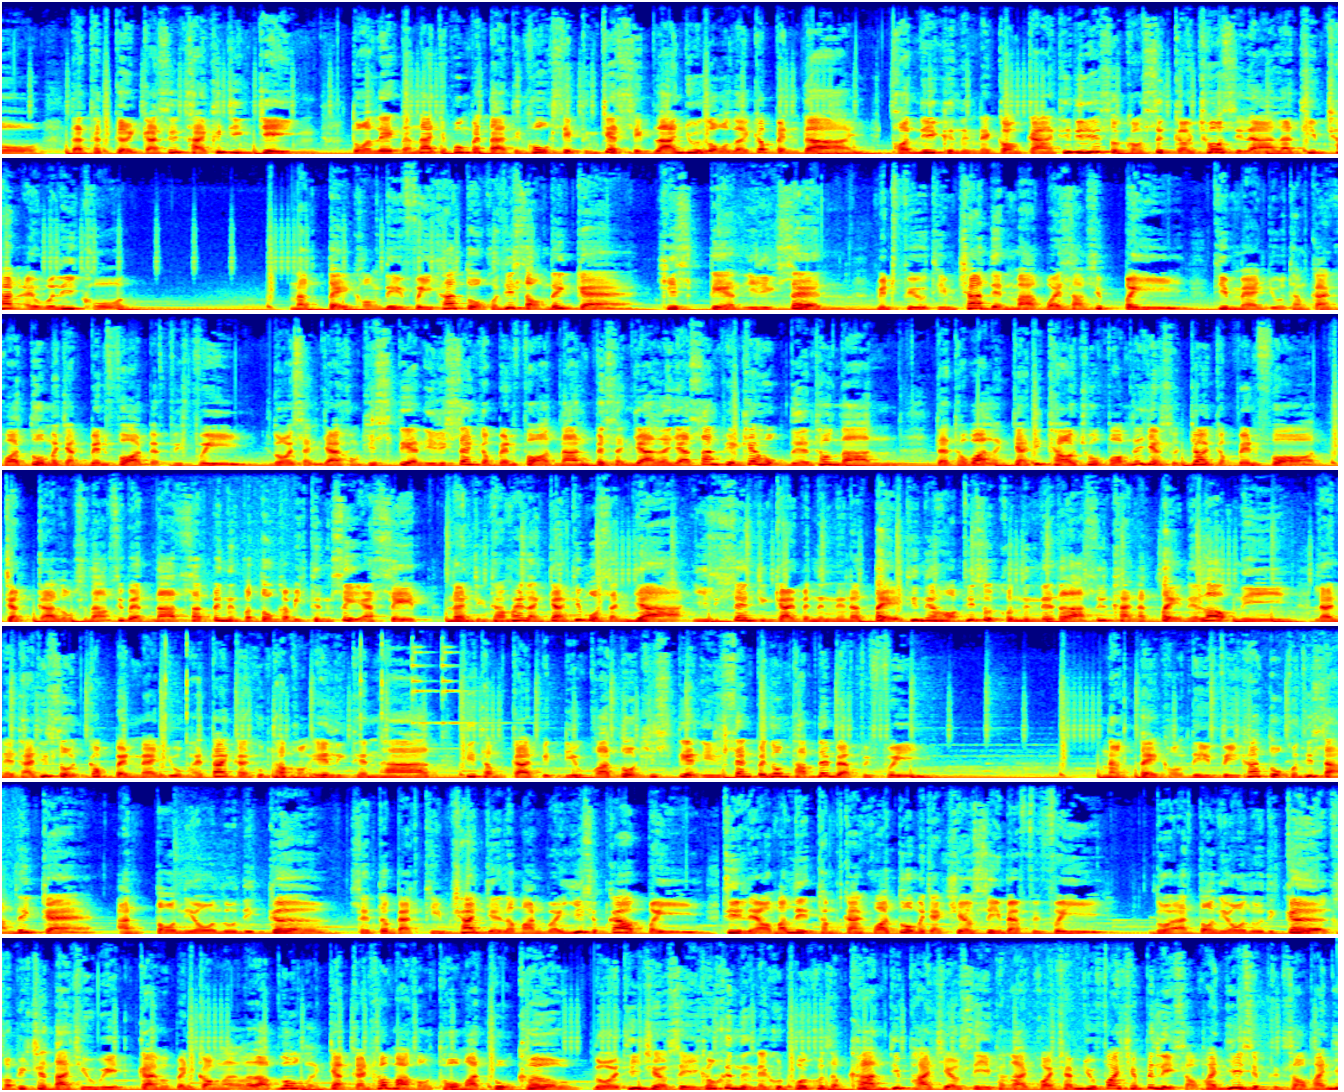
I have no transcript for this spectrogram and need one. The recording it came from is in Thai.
แต่ถ้าเกิดการซื้อขายขึ้นจริง ๆ ตัวเลขนั้นน่าจะพุ่งไปแตะถึง 60-70 ล้านยูโรเลยก็เป็นได้เพราะนี่คือหนึ่งในกองกลางที่ดีที่สุดของศึกเกาโชศิลาและทีมชาติไอวอรี่โค้ดนักเตะของดีฟรีค่าตัวคนที่ 2 ได้แก่ คริสเตียนอีลิกเซน มิดฟิลด์ทีมชาติเดนมาร์กวัย 30 ปี ที่แมนยูทำการคว้าตัวมาจากเบนฟอร์ดแบบฟรีๆ โดยสัญญาของคริสเตียนอีลิกเซนกับเบนฟอร์ดนั้นเป็นสัญญาระยะสั้นเพียงแค่ 6 เดือนเท่านั้น แต่ทว่าหลังจากที่เขาโชว์ฟอร์มได้อย่างสุดยอดกับเบนฟอร์ด จากการลงสนาม 11 นัดซัดไป1ประตูกับอีกถึง 4 แอสซิสต์ นั่นจึงทำให้หลังจากที่หมดสัญญาอีลิกเซนจึงกลายเป็นหนึ่งในนักเตะที่เนื้อหอมที่สุดคนหนึ่งในตลาดซื้อขายนักเตะในรอบนี้ และในท้ายที่สุดก็เป็นแมนยูภายใต้การคุมทัพของเอลิกเทนฮากที่ทำการปิดดีลคว้าตัวคริสเตียนอีลิเซนไปร่วมทัพได้แบบฟรีๆ นักเตะของดีฟีค่าตัวคนที่ 3 ได้แก่ อันโตนิโอ ลูดิเกอร์ เซนเตอร์แบ็กทีมชาติเยอรมันวัย 29 ปี ที่แล้วมาดริดทำการคว้าตัวมาจากเชลซีแบบฟรีๆ โดยอันโตนิโอ ลูดิเกอร์เขาพลิกชะตาชีวิตกลายมาเป็นกองหลังระดับโลกหลังจากการเข้ามาของโทมัส ทูเคิล โดยที่เชลซีเขาคือหนึ่งในขุนพลคนสำคัญที่พาเชลซีพังอาจคว้าแชมป์ยูฟ่าแชมเปี้ยนลีก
